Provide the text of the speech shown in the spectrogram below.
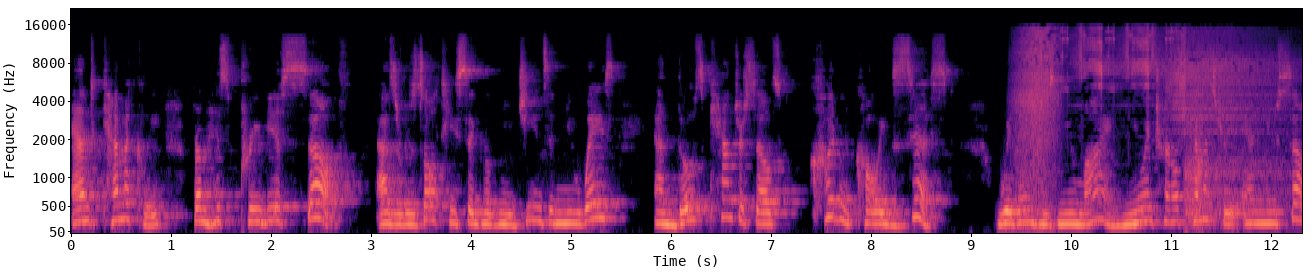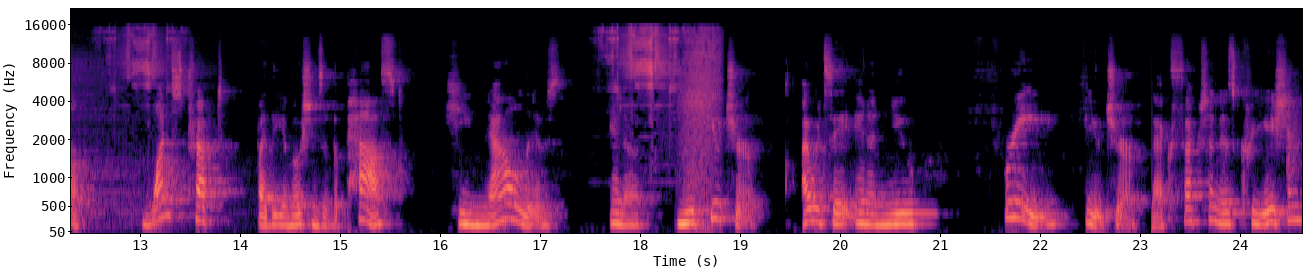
and chemically from his previous self. As a result, he signaled new genes in new ways, and those cancer cells couldn't coexist within his new mind, new internal chemistry, and new self. Once trapped by the emotions of the past, he now lives in a new future. I would say in a new free future. Next section is creation,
